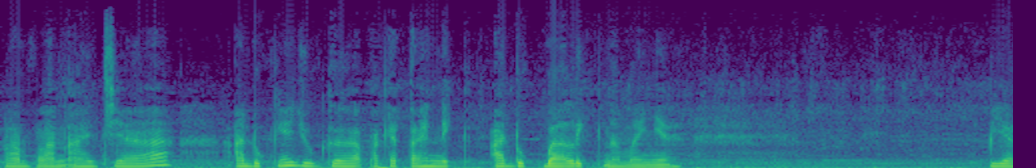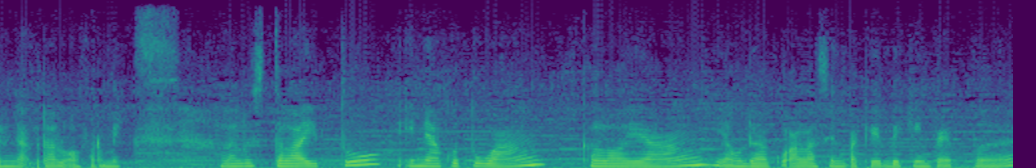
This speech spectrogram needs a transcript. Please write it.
pelan-pelan aja aduknya juga pakai teknik aduk balik namanya biar nggak terlalu over mix lalu setelah itu ini aku tuang ke loyang yang udah aku alasin pakai baking paper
